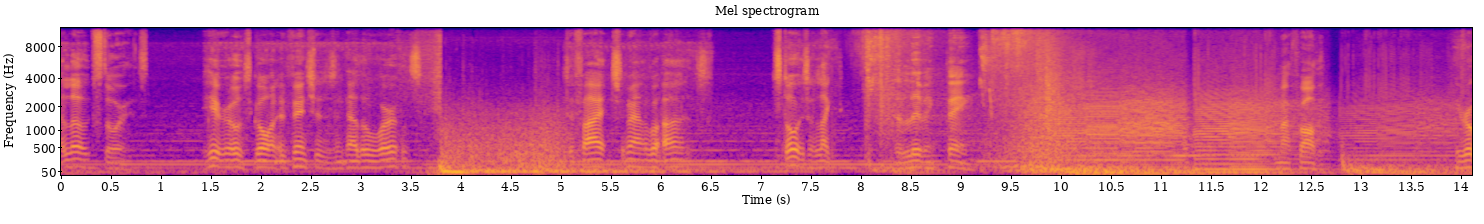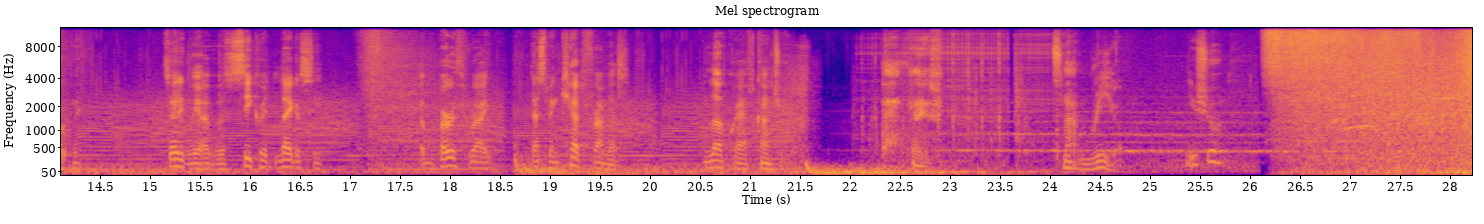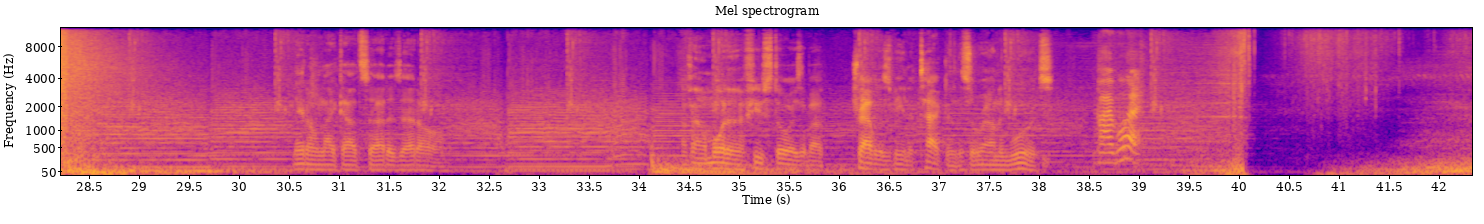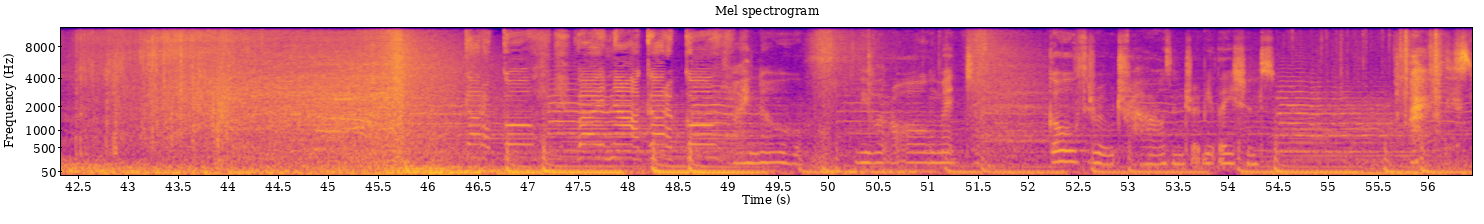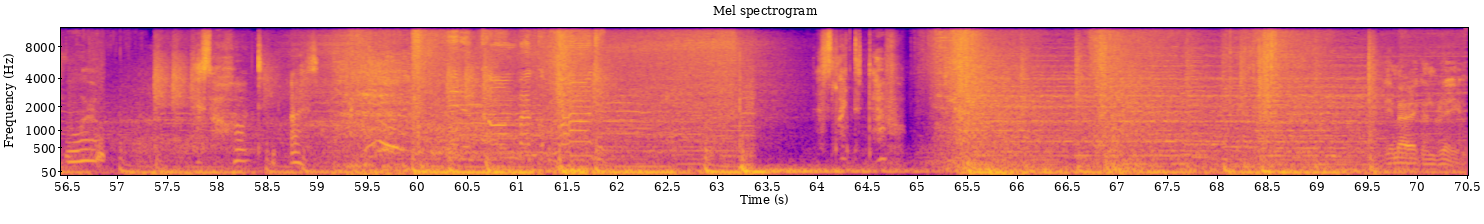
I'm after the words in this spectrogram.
I love stories. Heroes go on adventures in other worlds, defy insurmountable odds. Stories are like the living thing. My father, he wrote me. Said we have a secret legacy, a birthright that's been kept from us in Lovecraft country. That place, it's not real. You sure? They don't like outsiders at all. I found more than a few stories about travelers being attacked in the surrounding woods. By what? I gotta go. I know we were all meant to go through trials and tribulations. But this world is haunting us. American Dream.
